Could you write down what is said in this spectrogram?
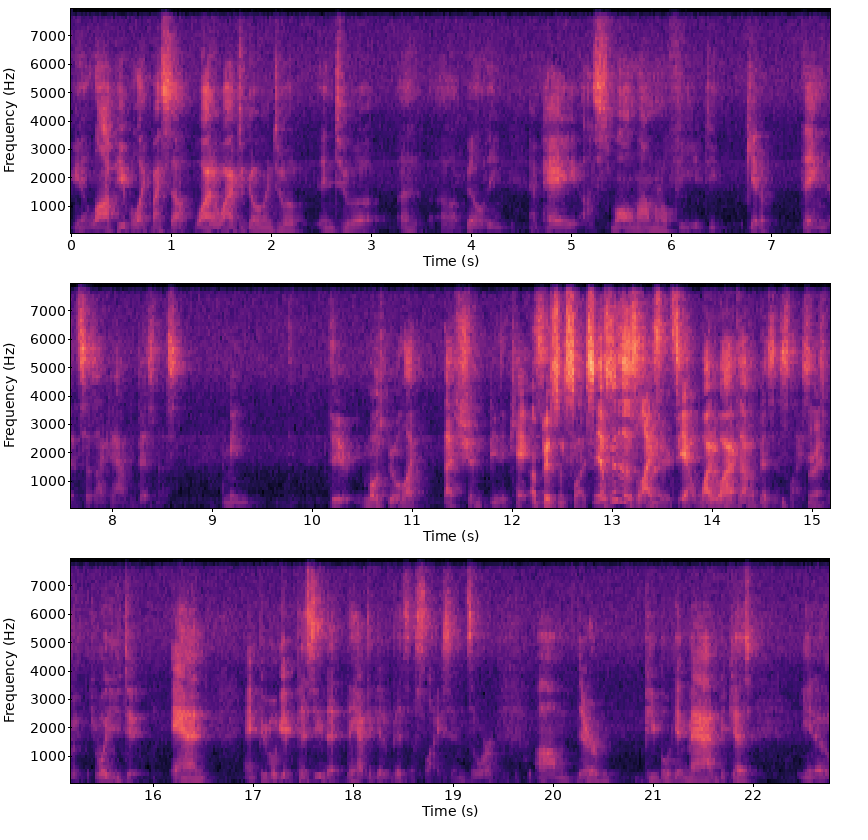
you know, a lot of people like myself. Why do I have to go into a into a a, a building and pay a small nominal fee to get a thing that says I can have a business. I mean, the, most people are like that shouldn't be the case. A business license. Yeah, business license. Yeah, why do I have to have a business license? Right. Well, you do, and and people get pissy that they have to get a business license, or um, there people get mad because you know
